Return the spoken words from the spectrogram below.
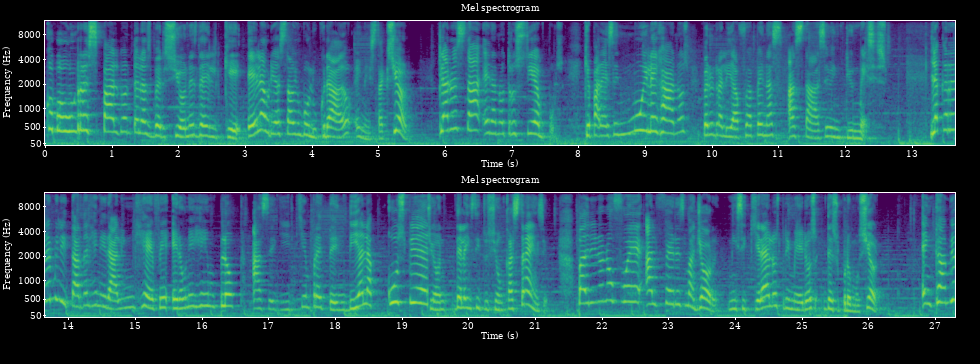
como un respaldo ante las versiones del que él habría estado involucrado en esta acción. Claro está, eran otros tiempos, que parecen muy lejanos, pero en realidad fue apenas hasta hace 21 meses. La carrera militar del general en jefe era un ejemplo a seguir quien pretendía la cúspide de la institución castrense. Padrino no fue alférez mayor, ni siquiera de los primeros de su promoción. En cambio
